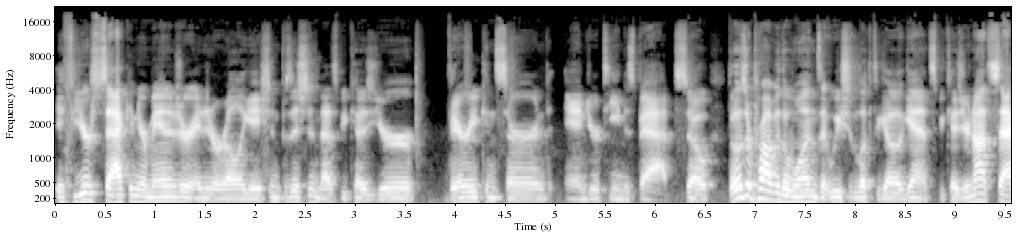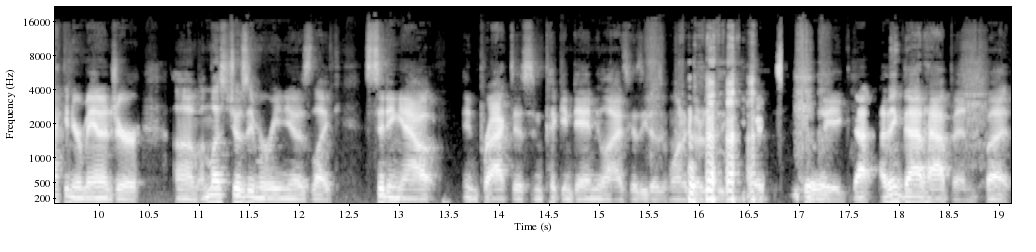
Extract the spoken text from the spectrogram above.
if you're sacking your manager in a relegation position, that's because you're very concerned and your team is bad. So those are probably the ones that we should look to go against because you're not sacking your manager um, unless Jose Mourinho is like sitting out in practice and picking dandelions because he doesn't want to go to the Super League. That I think that happened, but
